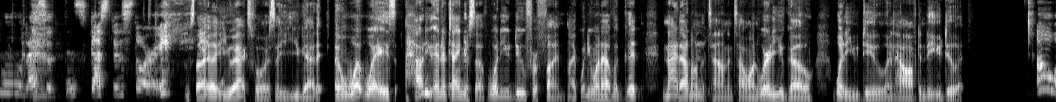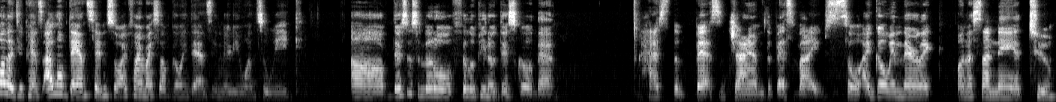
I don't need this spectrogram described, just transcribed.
Ooh, that's a disgusting story. I'm sorry, you asked for it, so you got it. In what ways? How do you entertain yourself? What do you do for fun? Like when you want to have a good night out on the mm. town in Taiwan, where do you go? What do you do, and how often do you do it? Oh well, it depends. I love dancing, so I find myself going dancing maybe once a week. Uh, there's this little Filipino disco that has the best jam, the best vibes. So I go in there like on a Sunday at two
